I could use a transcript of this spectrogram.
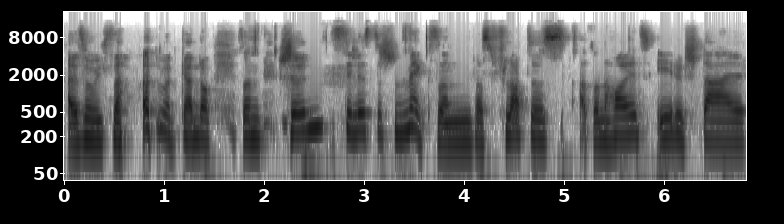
Also ich sag mal, man kann doch so einen schönen stilistischen Mix, so ein was Flottes, so ein Holz, Edelstahl.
